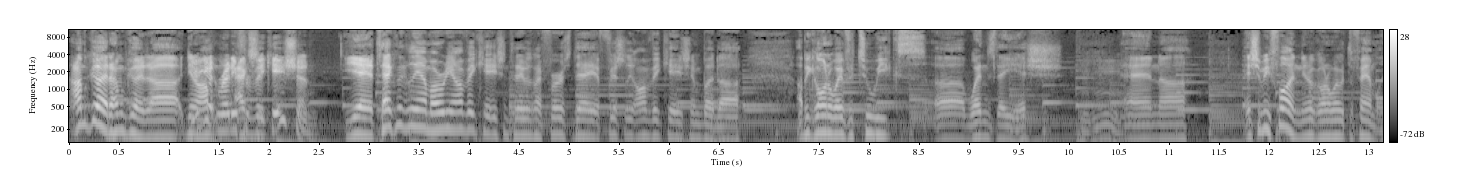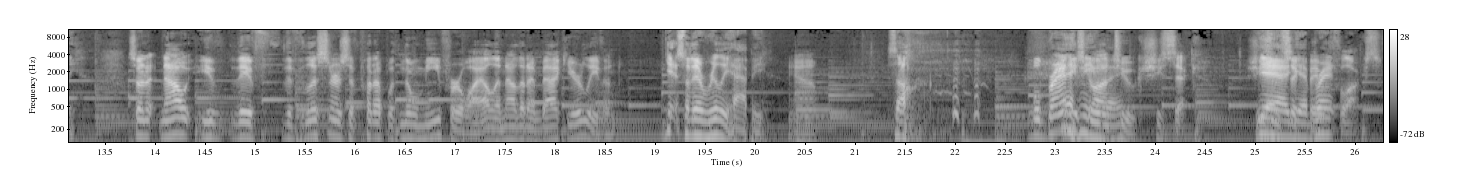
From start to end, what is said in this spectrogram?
I'm good. I'm good. Uh, you You're know, I'm getting ready for actually- vacation. Yeah, technically, I'm already on vacation. Today was my first day officially on vacation, but uh, I'll be going away for two weeks, uh, Wednesday ish, Mm-hmm. and uh, it should be fun. You know, going away with the family. So now you've they've the listeners have put up with no me for a while, and now that I'm back, you're leaving. Yeah, so they're really happy. Yeah. So Well, Brandy's gone too. 'cause she's sick. She's Yeah, in sick yeah, bay Bran- Phlox.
